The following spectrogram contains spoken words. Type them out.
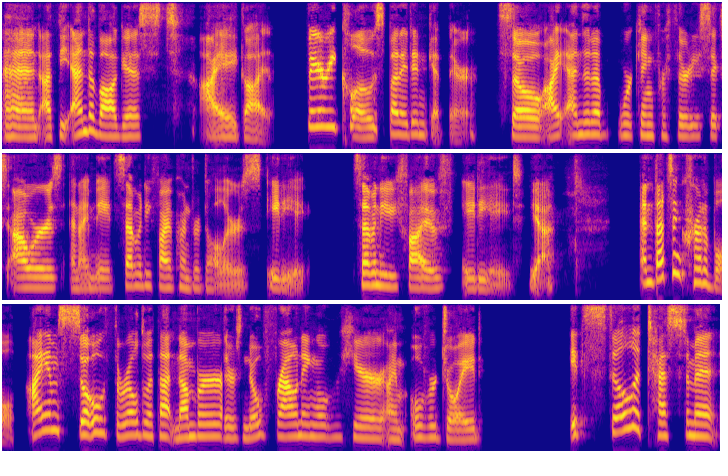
And at the end of August, I got very close, but I didn't get there. So I ended up working for 36 hours and I made $7,500, 88, 75, 88. Yeah. And that's incredible. I am so thrilled with that number. There's no frowning over here. I'm overjoyed. It's still a testament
